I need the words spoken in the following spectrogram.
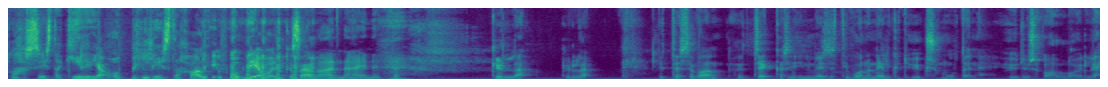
klassista kirjaopillista Hollywoodia, voisiko sanoa näin. Että, Kyllä, kyllä. Nyt tässä vaan tsekkasin ilmeisesti vuonna 1941 muuten Yhdysvalloille.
